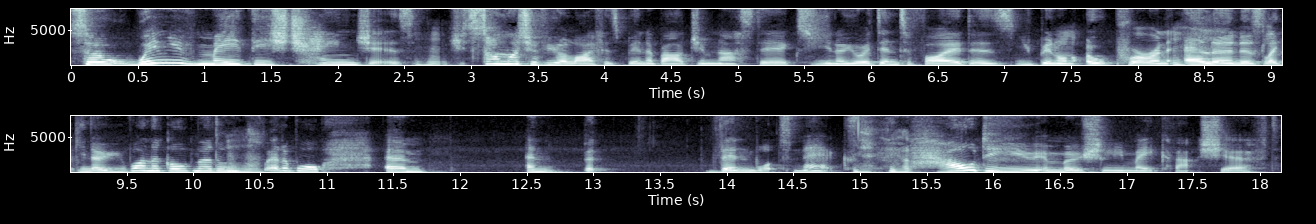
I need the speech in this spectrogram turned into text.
So when you've made these changes, Mm-hmm. so much of your life has been about gymnastics. You know, you're identified as you've been on Oprah and Mm-hmm. Ellen as like, you know, you won a gold medal, incredible. Um, and but then what's next? How do you emotionally make that shift?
